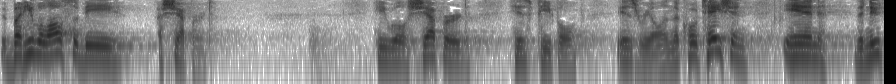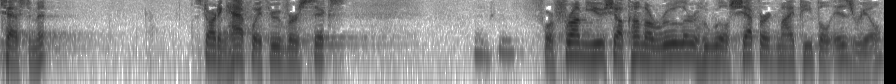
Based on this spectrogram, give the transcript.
But he will also be a shepherd. He will shepherd his people, Israel. And the quotation in the New Testament, starting halfway through verse 6 For from you shall come a ruler who will shepherd my people, Israel.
